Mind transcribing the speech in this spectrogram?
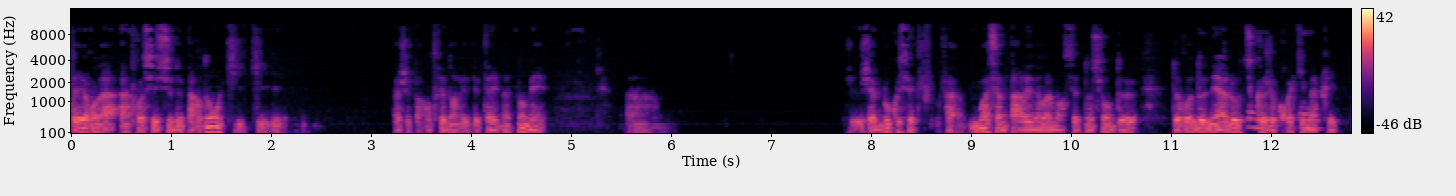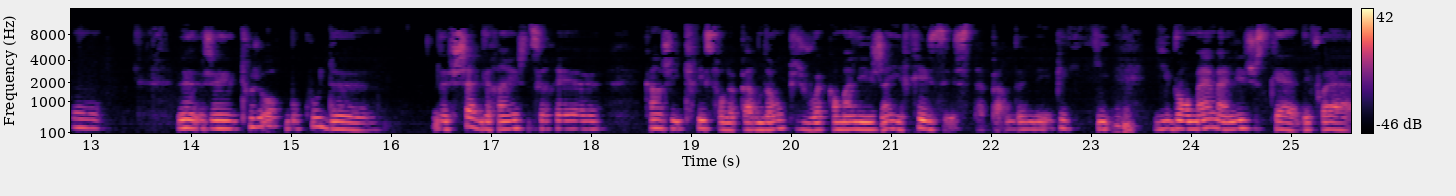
D'ailleurs, on a un processus de pardon qui, qui enfin, je vais pas rentrer dans les détails maintenant, mais euh, j'aime beaucoup cette, enfin, moi ça me parle énormément, cette notion de, de redonner à l'autre ce que je crois qu'il m'a pris. Mm, mm. Euh, j'ai toujours beaucoup de, de chagrin, je dirais, euh, quand j'écris sur le pardon, puis je vois comment les gens ils résistent à pardonner, puis ils, mm. ils vont même aller jusqu'à des fois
